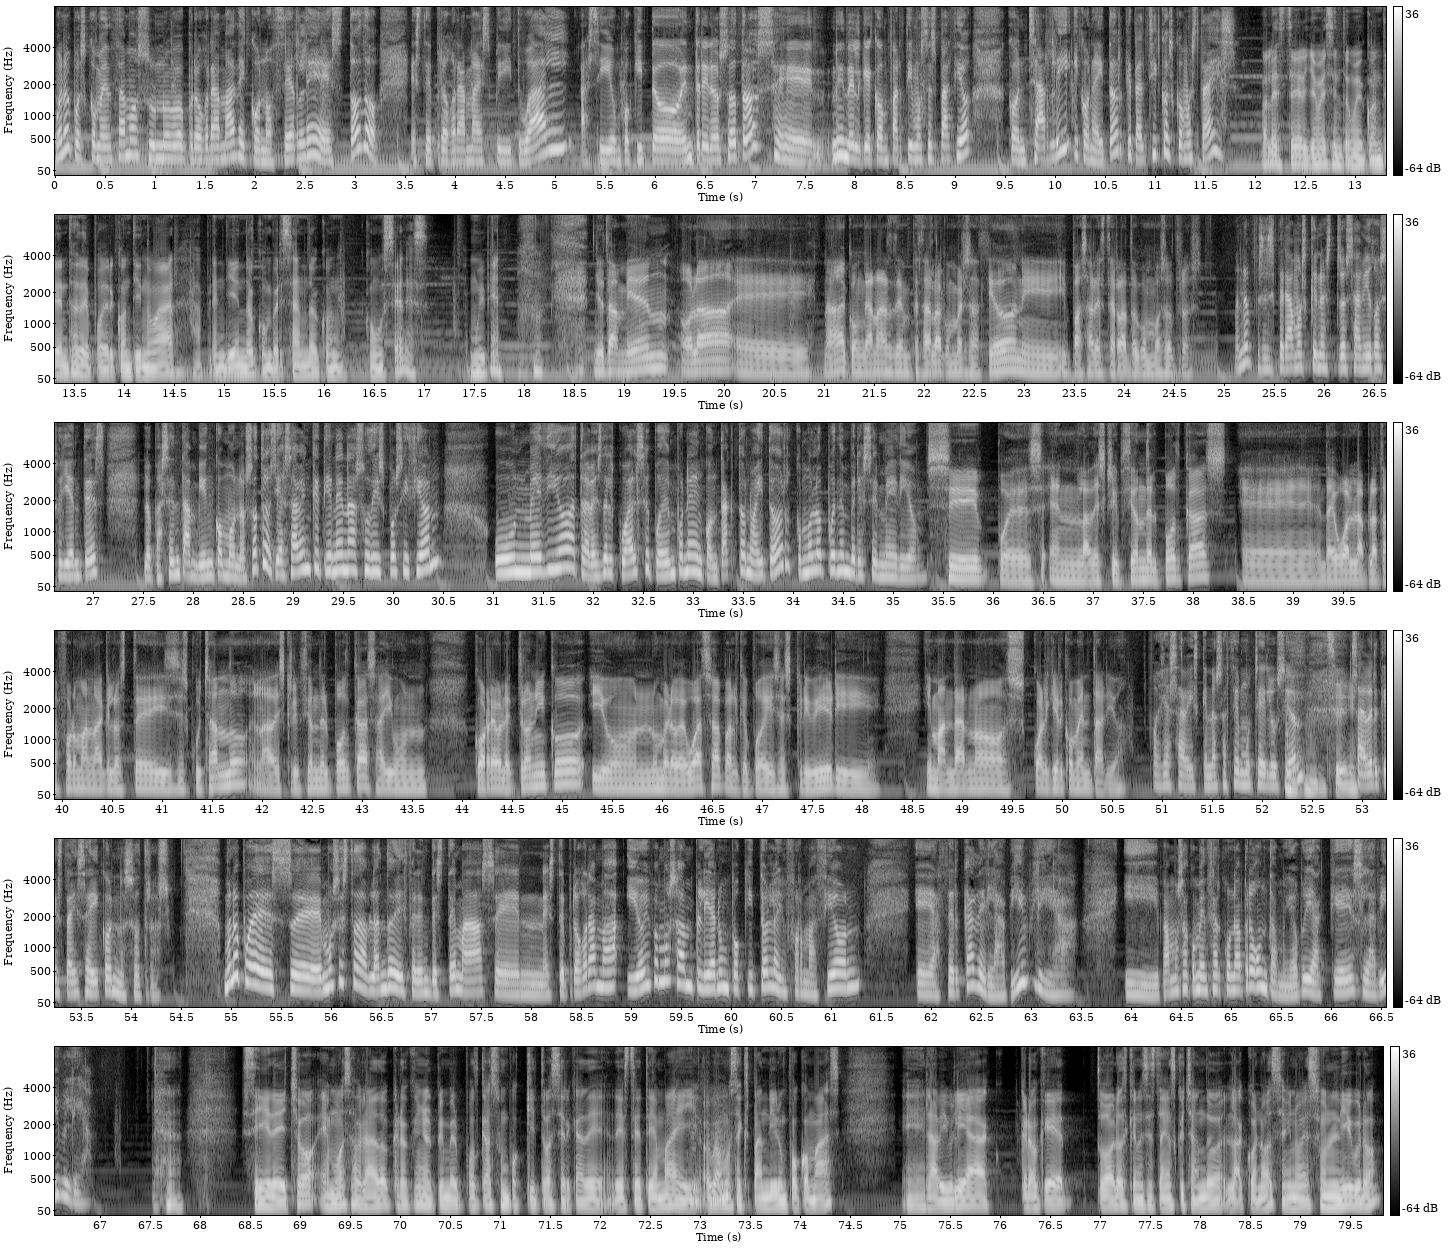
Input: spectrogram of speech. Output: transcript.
Bueno, pues comenzamos un nuevo programa de Conocerle es todo. Este programa espiritual, así un poquito entre nosotros, en el que compartimos espacio con Charlie y con Aitor. ¿Qué tal chicos? ¿Cómo estáis? Hola Esther, yo me siento muy contenta de poder continuar aprendiendo, conversando con, con ustedes muy bien. Yo también, hola, eh, nada, con ganas de empezar la conversación y, pasar este rato con vosotros. Bueno, pues esperamos que nuestros amigos oyentes lo pasen tan bien como nosotros. Ya saben que tienen a su disposición un medio a través del cual se pueden poner en contacto, ¿no, Aitor? ¿Cómo lo pueden ver ese medio? Sí, pues en la descripción del podcast, eh, da igual la plataforma en la que lo estéis escuchando, en la descripción del podcast hay un correo electrónico y un número de WhatsApp al que podéis escribir y, mandarnos cualquier comentario pues ya sabéis que nos hace mucha ilusión saber que estáis ahí con nosotros. Bueno, pues eh, hemos estado hablando de diferentes temas en este programa y hoy vamos a ampliar un poquito la información eh, acerca de la Biblia. Y vamos a comenzar con una pregunta muy obvia, ¿qué es la Biblia? Sí, de hecho hemos hablado creo que en el primer podcast un poquito acerca de, este tema y hoy vamos a expandir un poco más. Eh, la Biblia creo que todos los que nos están escuchando la conocen, ¿no? Es un libro,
